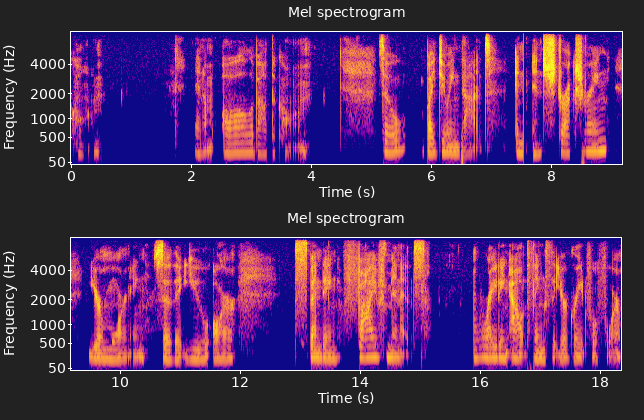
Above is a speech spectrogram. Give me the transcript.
calm. And I'm all about the calm. So, by doing that and, and structuring your morning so that you are spending five minutes writing out things that you're grateful for.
